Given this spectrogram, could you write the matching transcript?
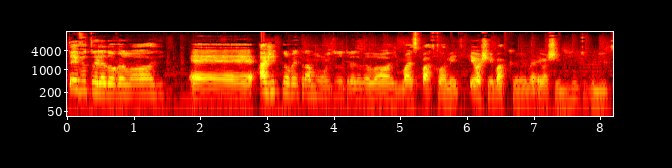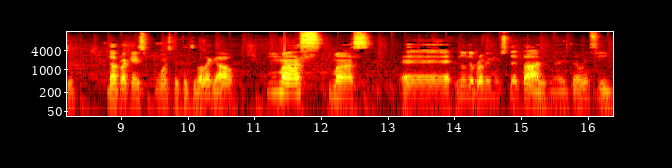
Teve o trailer do Overlord. É... A gente não vai entrar muito no trailer do Overlord, mas particularmente eu achei bacana, eu achei muito bonito. Dá pra criar uma expectativa legal. Mas, mas, é, não deu pra ver muitos detalhes, né? Então, enfim,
